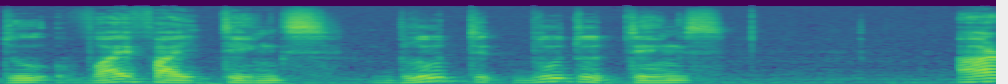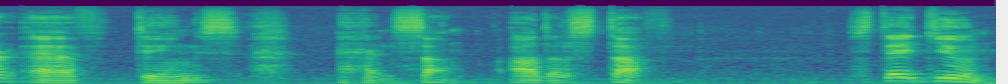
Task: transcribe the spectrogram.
do Wi-Fi things Bluetooth, Bluetooth things RF things and some other stuff. Stay tuned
